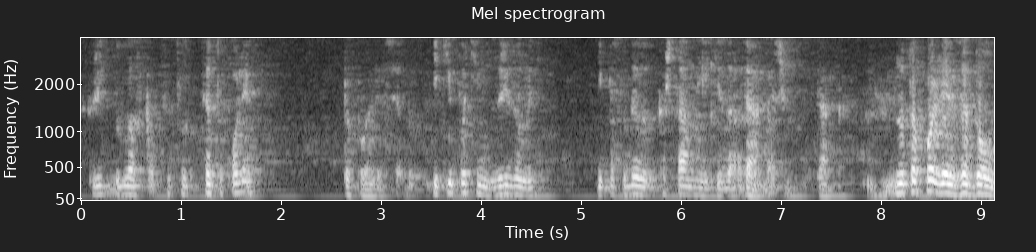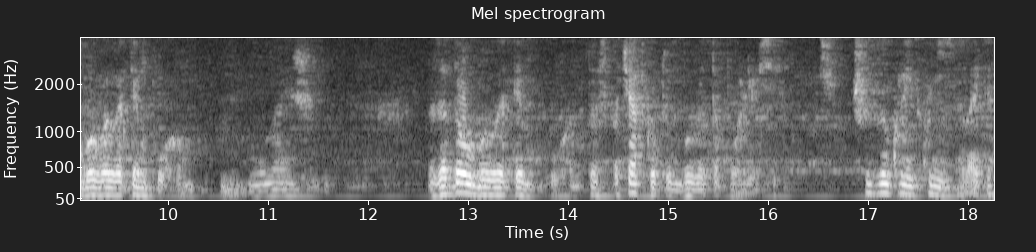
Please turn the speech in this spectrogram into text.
Скажіть, будь ласка, це, це тополі, Тополі все які потім зрізали і посадили каштани, які зараз Так. ми бачимо. Так. Ну тополі задовбували тим пухом. Понимаєш? Задовбували тим пухом. То спочатку тут були тополі всі. Що за українську ніч, давайте?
